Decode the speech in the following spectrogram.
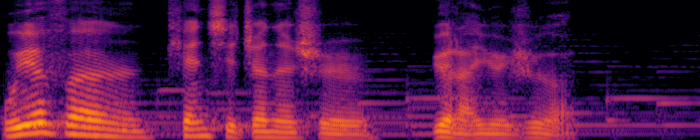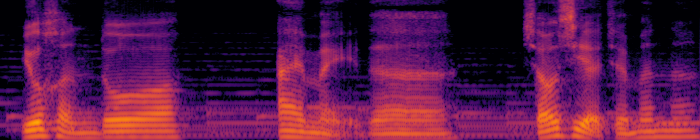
五月份天气真的是越来越热了，有很多爱美的小姐姐们呢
